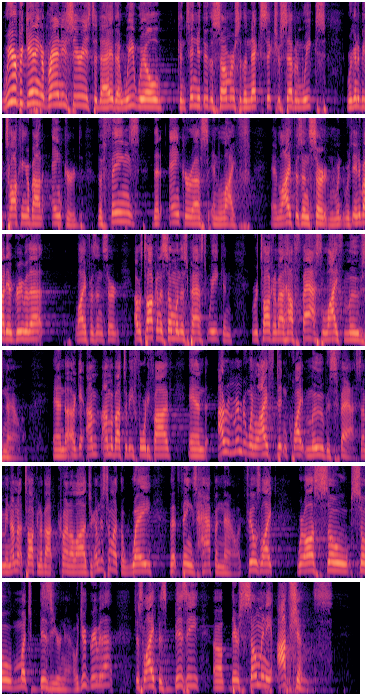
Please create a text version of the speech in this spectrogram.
We're beginning a brand new series today that we will continue through the summer. So, the next six or seven weeks, we're going to be talking about anchored, the things that anchor us in life. And life is uncertain. Would anybody agree with that? Life is uncertain. I was talking to someone this past week, and we were talking about how fast life moves now. And uh, again, I'm, I'm about to be 45, and I remember when life didn't quite move as fast. I mean, I'm not talking about chronological, I'm just talking about the way that things happen now. It feels like we're all so, so much busier now. Would you agree with that? Just life is busy. Uh, there's so many options,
